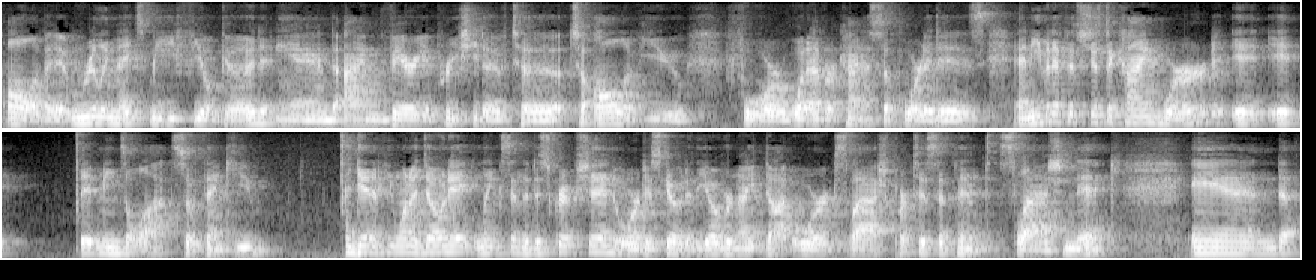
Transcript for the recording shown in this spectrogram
all of it. It really makes me feel good, and I'm very appreciative to to all of you for whatever kind of support it is. And even if it's just a kind word, it it it means a lot. So thank you. Again, if you want to donate, links in the description or just go to theovernight.org slash participant slash Nick. And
